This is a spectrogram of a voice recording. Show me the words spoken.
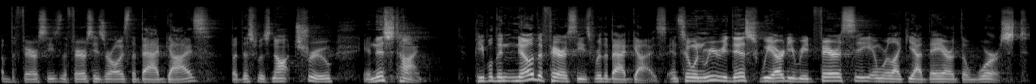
of the Pharisees. The Pharisees are always the bad guys, but this was not true in this time. People didn't know the Pharisees were the bad guys. And so when we read this, we already read Pharisee and we're like, yeah, they are the worst.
